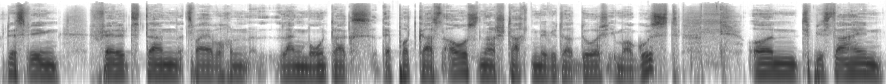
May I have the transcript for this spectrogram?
Und deswegen fällt dann zwei Wochen lang montags der Podcast aus und dann starten wir wieder durch im August. Und bis dahin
